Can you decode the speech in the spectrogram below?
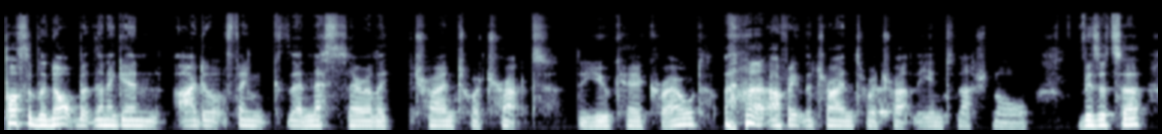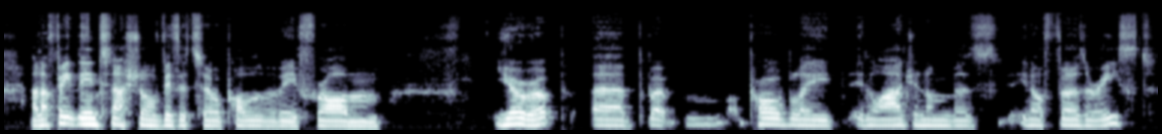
Possibly not, but then again, I don't think they're necessarily trying to attract the UK crowd. I think they're trying to attract the international visitor, and I think the international visitor will probably be from Europe, uh, but probably in larger numbers, you know, further east.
